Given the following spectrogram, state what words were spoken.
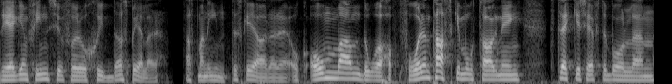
Regeln finns ju för att skydda spelare, att man inte ska göra det. Och om man då får en taskig mottagning, sträcker sig efter bollen,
